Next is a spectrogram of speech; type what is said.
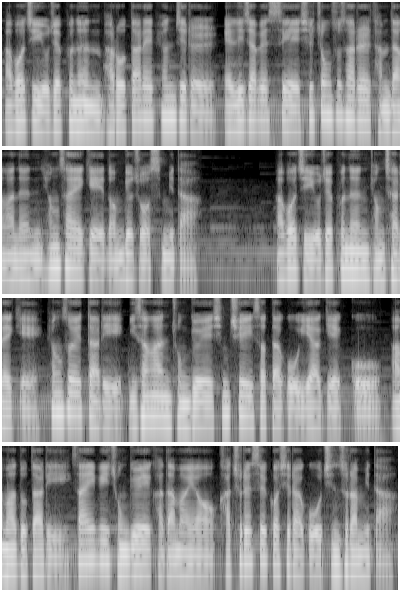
아버지 요제프는 바로 딸의 편지를 엘리자베스의 실종 수사를 담당하는 형사에게 넘겨주었습니다. 아버지 요제프는 경찰에게 평소에 딸이 이상한 종교에 심취해 있었다고 이야기했고 아마도 딸이 사이비 종교에 가담하여 가출했을 것이라고 진술합니다.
